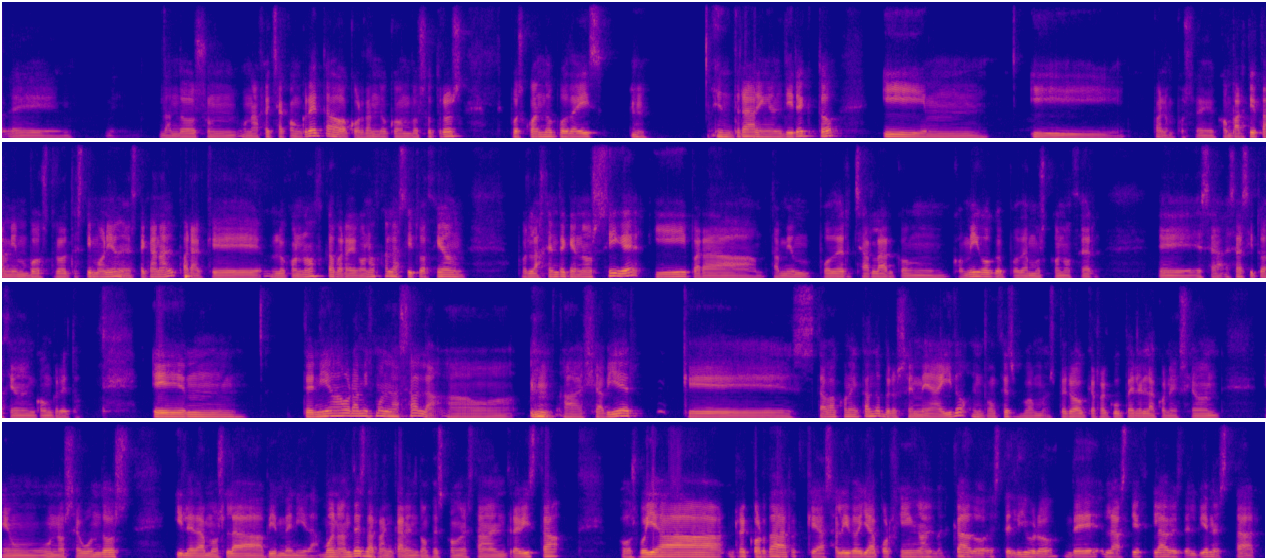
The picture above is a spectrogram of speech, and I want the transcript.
dándoos una fecha concreta o acordando con vosotros pues cuándo podéis entrar en el directo y, bueno, pues compartir también vuestro testimonio en este canal para que lo conozca, para que conozca la situación pues la gente que nos sigue y para también poder charlar conmigo, que podemos conocer eh, esa, situación en concreto. Em, tenía ahora mismo en la sala a, Xavier que estaba conectando, pero se me ha ido. Entonces, espero que recupere la conexión en unos segundos y le damos la bienvenida. Bueno, antes de arrancar entonces con esta entrevista, os voy a recordar que ha salido ya por fin al mercado este libro de las 10 claves del bienestar,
